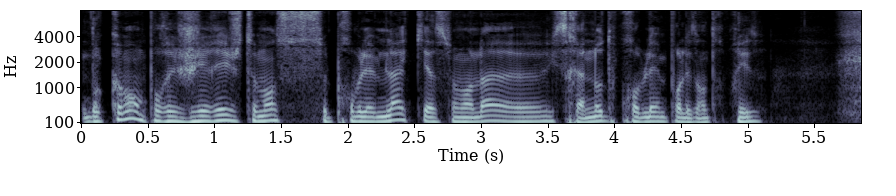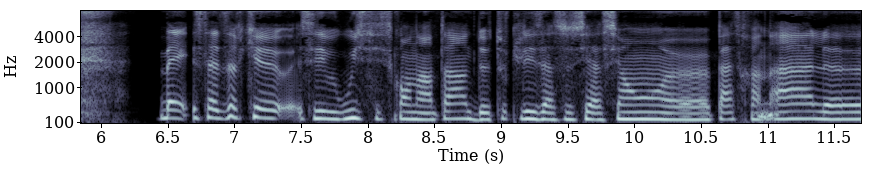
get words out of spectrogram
Donc comment on pourrait gérer justement ce problème-là qui à ce moment-là euh, serait un autre problème pour les entreprises? Ben, c'est-à-dire que c'est oui, c'est ce qu'on entend de toutes les associations euh, patronales. Euh,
